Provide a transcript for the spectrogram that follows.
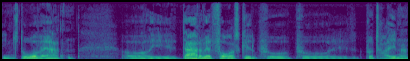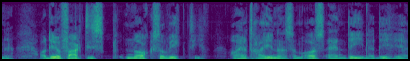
i den store verden. Og øh, der har der været forskel på, på, øh, på trænerne. Og det er jo faktisk nok så vigtigt at have trænere, som også er en del af det her.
